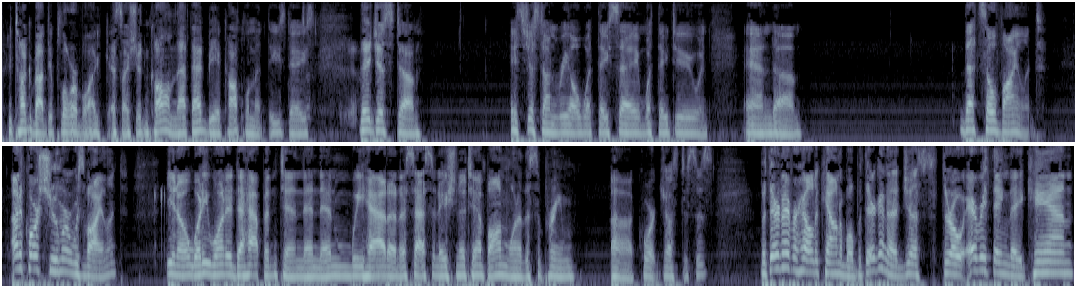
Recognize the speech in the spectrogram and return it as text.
talk about deplorable. I guess I shouldn't call him that. That'd be a compliment these days. They just, um, it's just unreal what they say and what they do. And, and, um, that's so violent. And of course, Schumer was violent. You know, what he wanted to happen. And, and then we had an assassination attempt on one of the Supreme, uh, Court justices but they're never held accountable. But they're going to just throw everything they can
